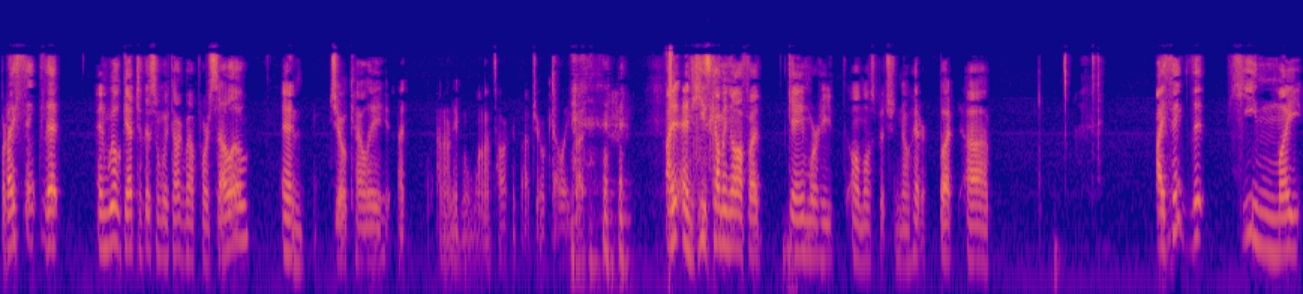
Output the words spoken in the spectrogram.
but I think that, and we'll get to this when we talk about Porcello and Joe Kelly. I, I don't even want to talk about Joe Kelly, but I, and he's coming off a game where he almost pitched a no hitter. But uh, I think that he might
